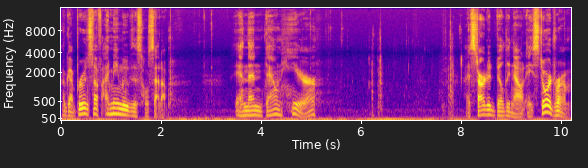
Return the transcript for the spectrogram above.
I've got brewing stuff. I may move this whole setup. And then down here, I started building out a storage room.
